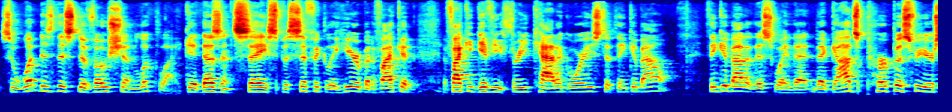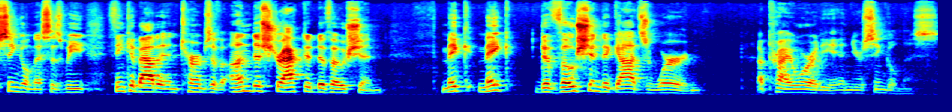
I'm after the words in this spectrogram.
So what does this devotion look like? It doesn't say specifically here, but if I could if I could give you three categories to think about, think about it this way that, that God's purpose for your singleness as we think about it in terms of undistracted devotion, make make devotion to God's word a priority in your singleness.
